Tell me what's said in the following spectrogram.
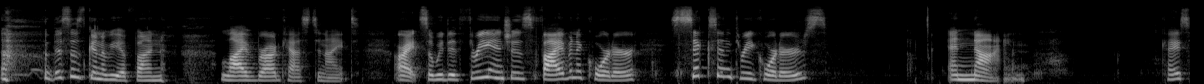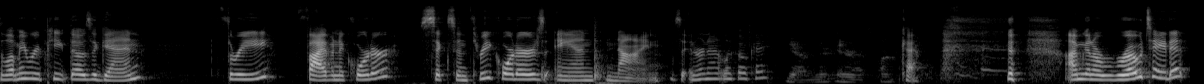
this is going to be a fun live broadcast tonight. All right, so we did three inches, five and a quarter, six and three quarters, and nine. Okay, so let me repeat those again. Three, five and a quarter, six and three quarters, and nine. Does the internet look okay? Yeah, the internet's fine. Okay. I'm gonna rotate it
